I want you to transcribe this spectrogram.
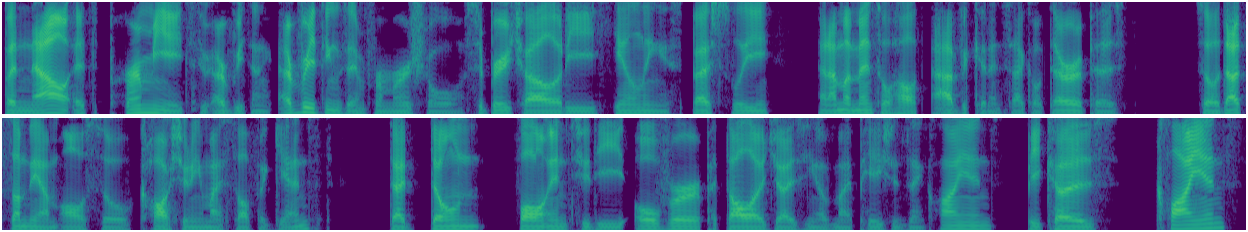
But now it's permeates through everything. Everything's infomercial, spirituality, healing, especially. And I'm a mental health advocate and psychotherapist. So that's something I'm also cautioning myself against that don't fall into the over pathologizing of my patients and clients because clients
